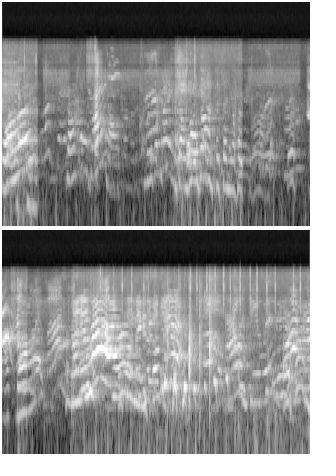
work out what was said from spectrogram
What? Don't hold on now. Move away and don't hold on because then you'll hurt your arm. This, that's one. Two, three. Okay.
